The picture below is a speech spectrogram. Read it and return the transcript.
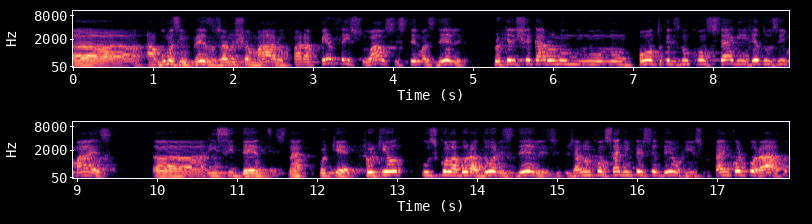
Uh, algumas empresas já nos chamaram para aperfeiçoar os sistemas dele porque eles chegaram num, num, num ponto que eles não conseguem reduzir mais uh, incidentes. Né? Por quê? Porque os colaboradores deles já não conseguem perceber o risco, está incorporado.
